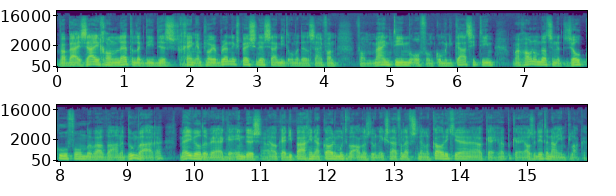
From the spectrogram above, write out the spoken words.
Waarbij zij gewoon letterlijk, die dus geen employer branding specialist zijn, niet onderdeel zijn van, van mijn team of een communicatieteam. Maar gewoon omdat ze het zo cool vonden wat we aan het doen waren, mee wilden werken. Ja. In dus, ja. oké, okay, die pagina code moeten we anders doen. Ik schrijf wel even snel een codetje. Oké, okay, oké, als we dit er nou in plakken.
